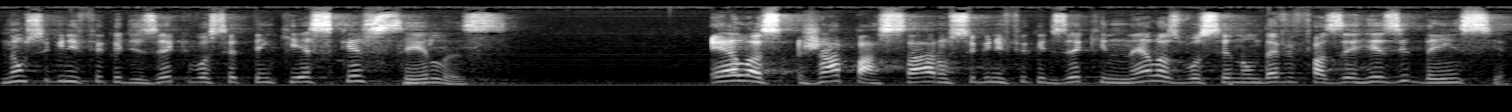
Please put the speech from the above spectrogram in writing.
não significa dizer que você tem que esquecê-las. Elas já passaram, significa dizer que nelas você não deve fazer residência.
